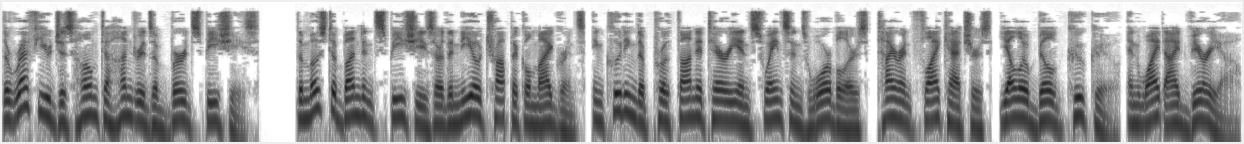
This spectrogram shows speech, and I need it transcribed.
The refuge is home to hundreds of bird species. The most abundant species are the neotropical migrants, including the prothonotary and Swainson's warblers, tyrant flycatchers, yellow-billed cuckoo, and white-eyed vireo.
